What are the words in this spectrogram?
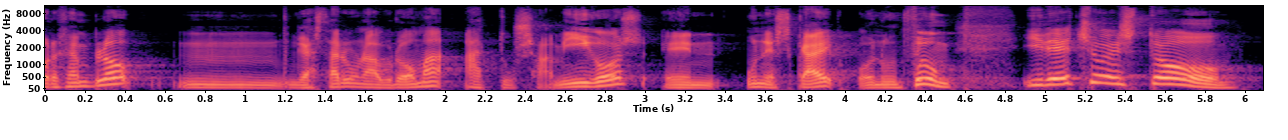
por ejemplo, mm, gastar una broma a tus amigos en un Skype o en un Zoom. Y de hecho esto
